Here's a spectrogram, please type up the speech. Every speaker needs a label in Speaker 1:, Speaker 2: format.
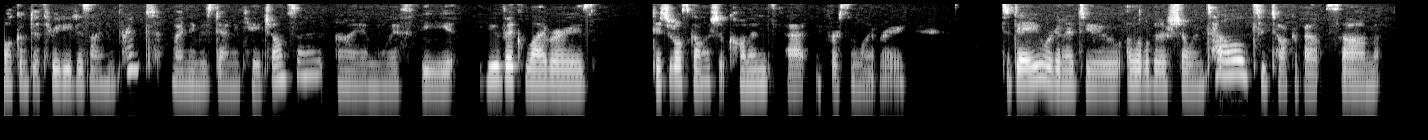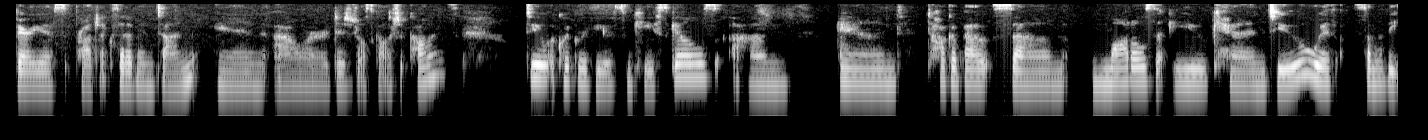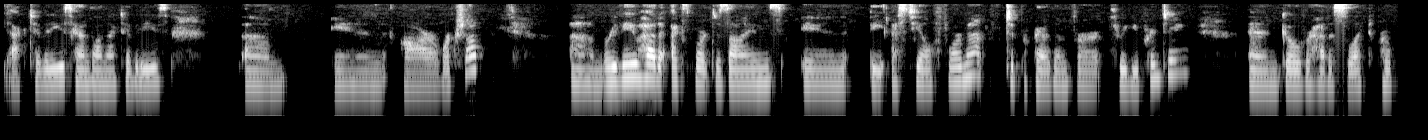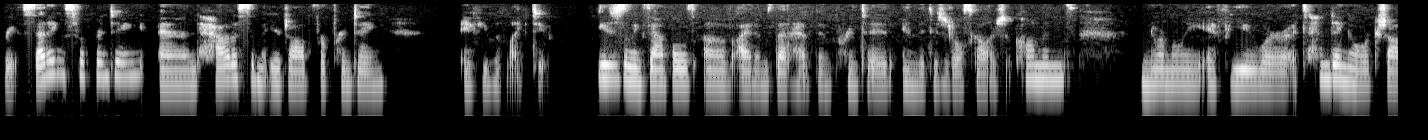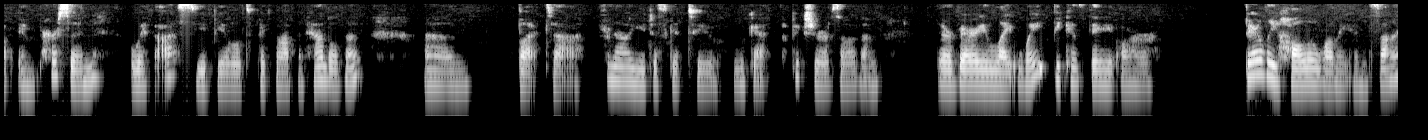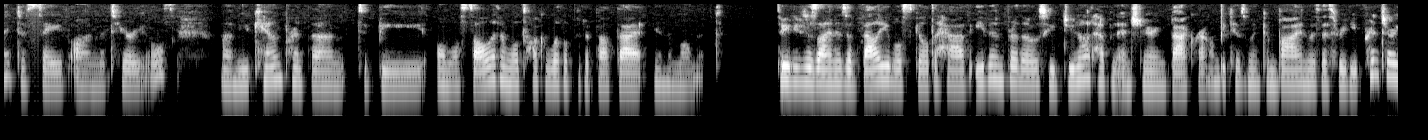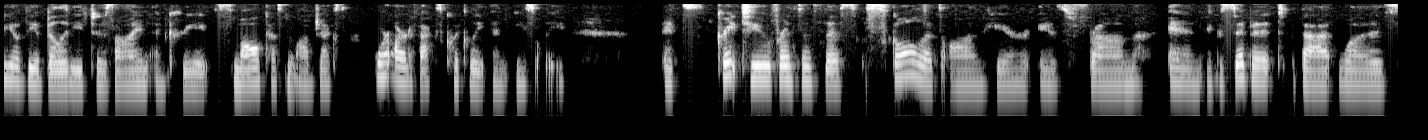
Speaker 1: Welcome to 3D Design and Print. My name is Danny K. Johnson. I am with the UVic Libraries Digital Scholarship Commons at McPherson Library. Today we're going to do a little bit of show and tell to talk about some various projects that have been done in our Digital Scholarship Commons, do a quick review of some key skills, um, and talk about some models that you can do with some of the activities, hands-on activities um, in our workshop. Um, review how to export designs in the STL format to prepare them for 3D printing and go over how to select appropriate settings for printing and how to submit your job for printing if you would like to. These are some examples of items that have been printed in the Digital Scholarship Commons. Normally, if you were attending a workshop in person with us, you'd be able to pick them up and handle them. Um, but uh, for now, you just get to look at a picture of some of them. They're very lightweight because they are fairly hollow on the inside to save on materials. Um, you can print them to be almost solid, and we'll talk a little bit about that in a moment. 3D design is a valuable skill to have even for those who do not have an engineering background because when combined with a 3D printer, you have the ability to design and create small custom objects or artifacts quickly and easily it's great too. For instance, this skull that's on here is from an exhibit that was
